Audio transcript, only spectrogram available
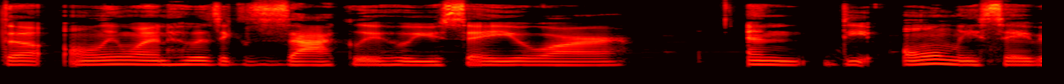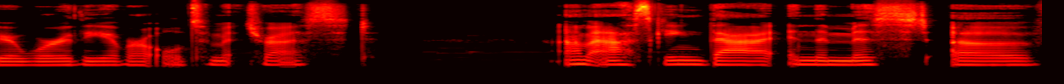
the only one who is exactly who you say you are, and the only savior worthy of our ultimate trust. I'm asking that in the midst of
